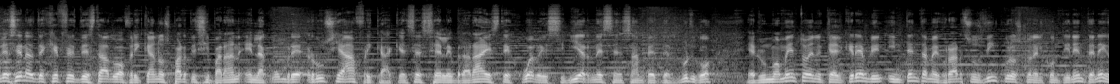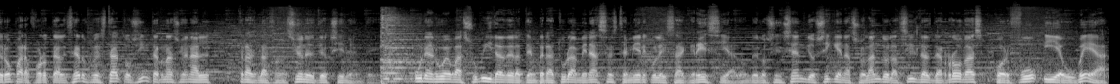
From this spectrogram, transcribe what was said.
Decenas de jefes de Estado africanos participarán en la cumbre Rusia-África que se celebrará este jueves y viernes en San Petersburgo, en un momento en el que el Kremlin intenta mejorar sus vínculos con el continente negro para fortalecer su estatus internacional tras las sanciones de Occidente. Una nueva subida de la temperatura amenaza este miércoles a Grecia, donde los incendios siguen asolando las islas de Rodas, Corfú y Eubea,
